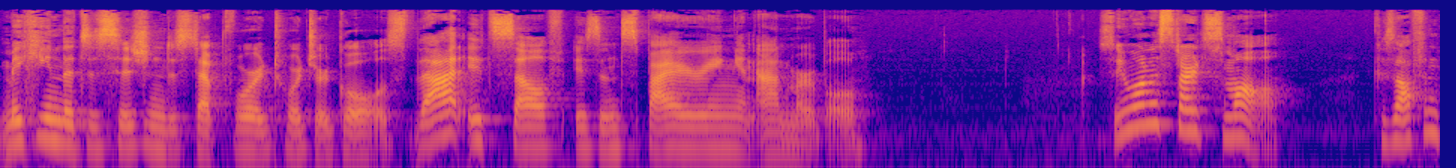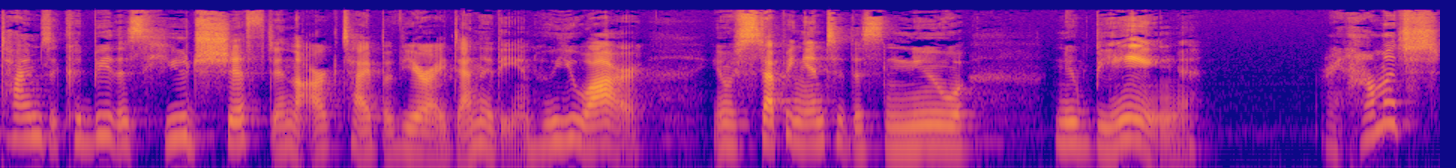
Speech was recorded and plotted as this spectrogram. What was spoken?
making the decision to step forward towards your goals. That itself is inspiring and admirable. So you want to start small. Because oftentimes it could be this huge shift in the archetype of your identity and who you are. You know, stepping into this new new being. Right? How much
